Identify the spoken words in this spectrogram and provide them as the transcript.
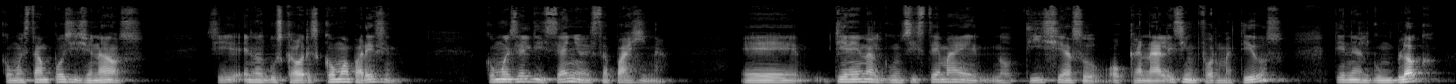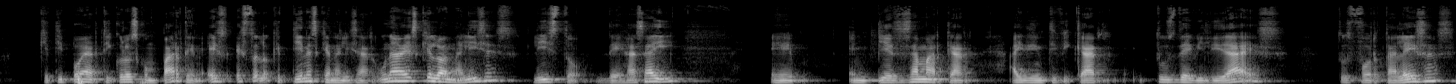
¿Cómo están posicionados? ¿Sí? En los buscadores, ¿cómo aparecen? ¿Cómo es el diseño de esta página? Eh, ¿Tienen algún sistema de noticias o, canales informativos? ¿Tienen algún blog? ¿Qué tipo de artículos comparten? Es, esto es lo que tienes que analizar. Una vez que lo analices, listo, dejas ahí, eh, empiezas a marcar, a identificar tus debilidades, tus fortalezas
